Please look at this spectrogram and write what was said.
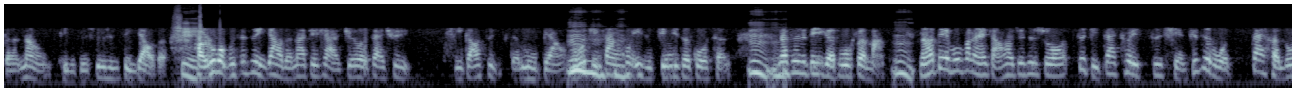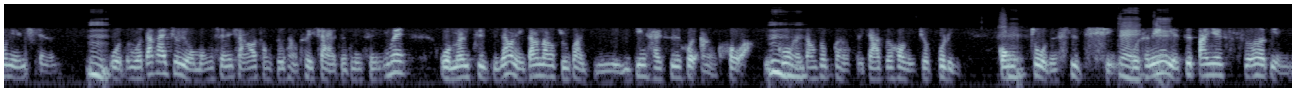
的那种品质是不是自己要的？是。好，如果不是自己要的，那接下来就又再去提高自己的目标，逻辑上会一直经历这个过程。嗯，那这是第一个部分嘛。嗯。然后第二部分来讲的话，就是说自己在退之前，其实我在很多年前，嗯，我我大概就有萌生想要从职场退下来这件事情，因为我们只只要你当当主管级，你一定还是会昂扣啊。你过程当中不可能回家之后你就不理工作的事情。我曾经也是半夜十二点。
